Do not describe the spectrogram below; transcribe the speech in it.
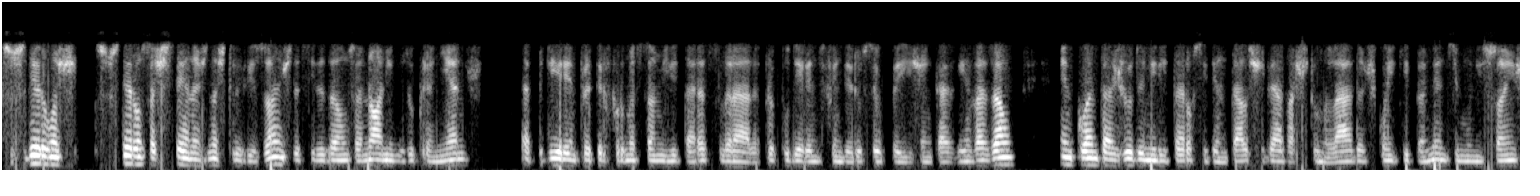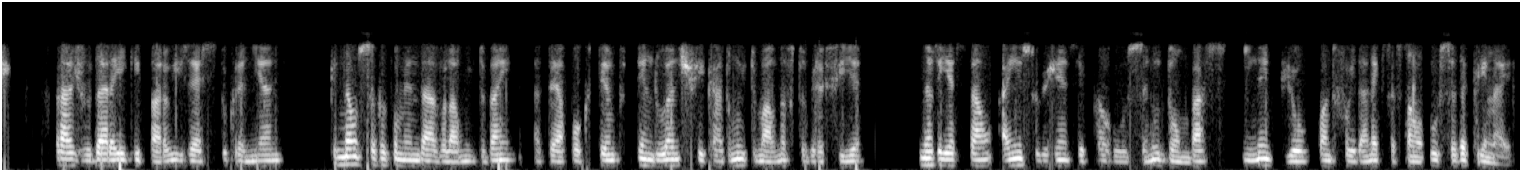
Sucederam-se sucederam as cenas nas televisões de cidadãos anónimos ucranianos a pedirem para ter formação militar acelerada para poderem defender o seu país em caso de invasão, enquanto a ajuda militar ocidental chegava às toneladas com equipamentos e munições para ajudar a equipar o exército ucraniano, que não se recomendava lá muito bem até há pouco tempo, tendo antes ficado muito mal na fotografia na reação à insurgência pró-russa no Donbass e nem pior quando foi da anexação russa da Crimeia.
